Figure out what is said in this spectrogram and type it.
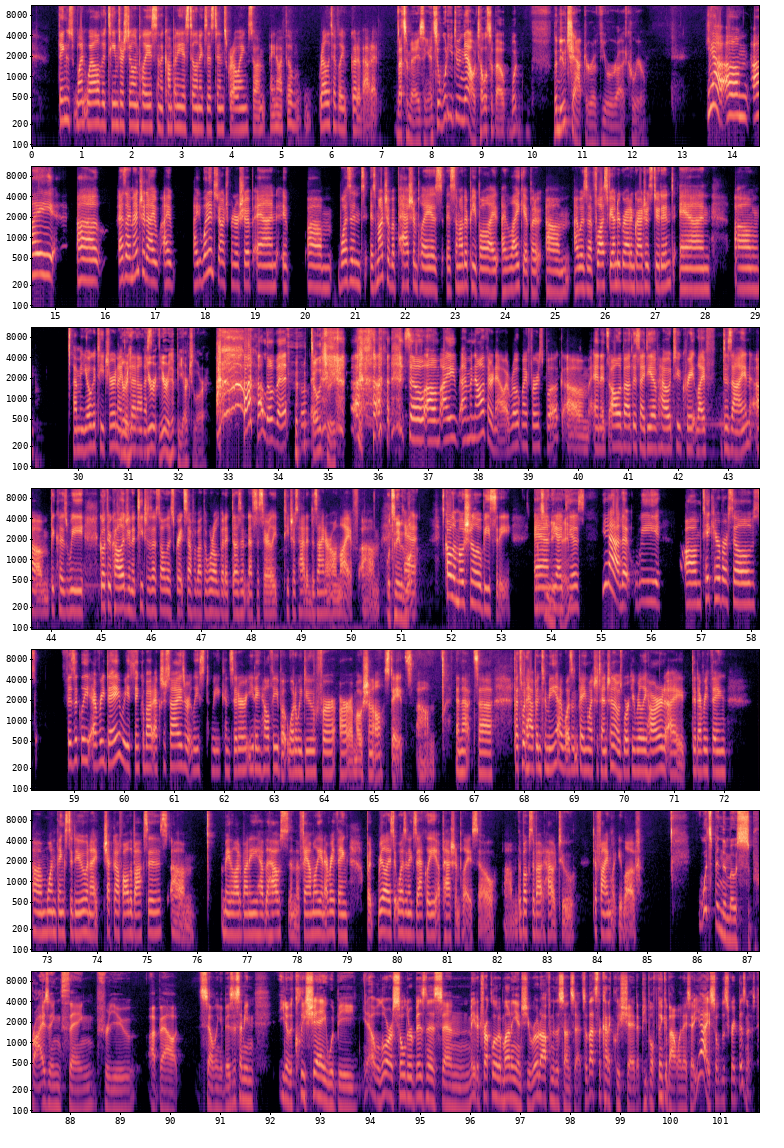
things went well. The teams are still in place, and the company is still in existence, growing. So I'm, you know, I feel relatively good about it. That's amazing. And so, what are you doing now? Tell us about what the new chapter of your uh, career. Yeah, um, I, uh, as I mentioned, I, I I went into entrepreneurship and it um, wasn't as much of a passion play as, as some other people. I, I like it, but um, I was a philosophy undergrad and graduate student, and um, I'm a yoga teacher, and I you're did a, that on a. You're, you're a hippie, aren't you, Laura? a little bit. A little bit. Tell the truth. so um, I, I'm an author now. I wrote my first book, um, and it's all about this idea of how to create life design um, because we go through college and it teaches us all this great stuff about the world, but it doesn't necessarily teach us how to design our own life. Um, What's the name of the book? It's called Emotional Obesity. That's and the idea is, yeah, that we um, take care of ourselves physically every day we think about exercise or at least we consider eating healthy but what do we do for our emotional states? Um, and that's uh, that's what happened to me. I wasn't paying much attention. I was working really hard. I did everything um, one things to do and i checked off all the boxes um, made a lot of money have the house and the family and everything but realized it wasn't exactly a passion play. So um, the book's about how to to find what you love What's been the most surprising thing for you about selling a business? I mean, you know, the cliche would be, you know, Laura sold her business and made a truckload of money and she rode off into the sunset. So that's the kind of cliche that people think about when they say, yeah, I sold this great business.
